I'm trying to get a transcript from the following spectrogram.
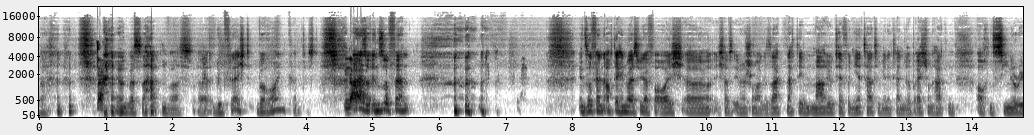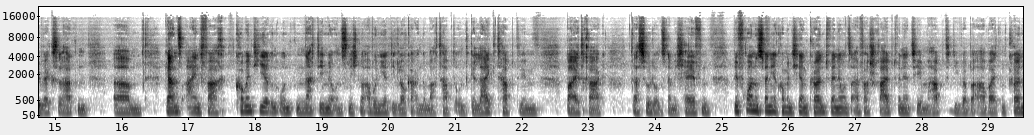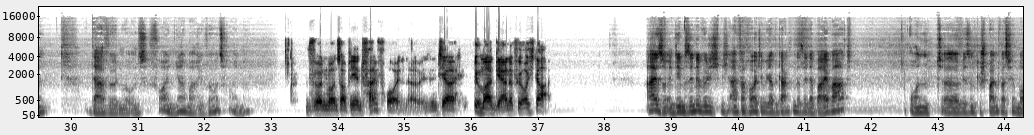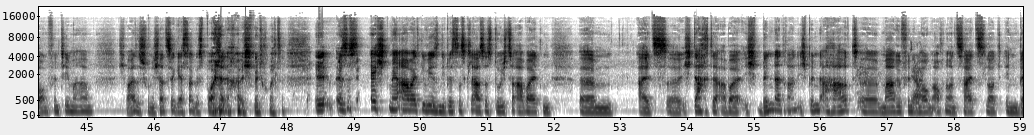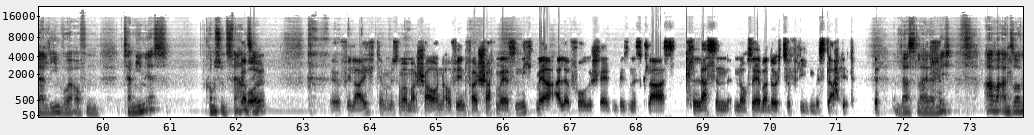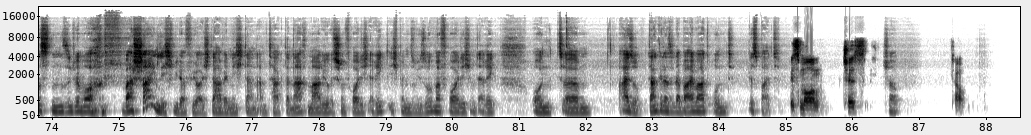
äh, irgendwas sagen, was äh, du vielleicht bereuen könntest. Na. Also insofern. Insofern auch der Hinweis wieder für euch, äh, ich habe es eben schon mal gesagt, nachdem Mario telefoniert hatte, wir eine kleine Unterbrechung hatten, auch einen Scenery-Wechsel hatten, ähm, ganz einfach kommentieren unten, nachdem ihr uns nicht nur abonniert, die Glocke angemacht habt und geliked habt, den Beitrag, das würde uns nämlich helfen. Wir freuen uns, wenn ihr kommentieren könnt, wenn ihr uns einfach schreibt, wenn ihr Themen habt, die wir bearbeiten können. Da würden wir uns freuen. Ja, Mario, würden wir uns freuen. Ne? Würden wir uns auf jeden Fall freuen. Wir sind ja immer gerne für euch da. Also, in dem Sinne würde ich mich einfach heute wieder bedanken, dass ihr dabei wart. Und äh, wir sind gespannt, was wir morgen für ein Thema haben. Ich weiß es schon, ich hatte es ja gestern gespoilert, aber ich bin heute. Äh, es ist echt mehr Arbeit gewesen, die Business Classes durchzuarbeiten. Ähm, als äh, ich dachte, aber ich bin da dran, ich bin da hart. Äh, Mario findet ja. morgen auch noch einen Zeitslot in Berlin, wo er auf einem Termin ist. Kommst du ins Fernsehen? Jawohl. Äh, vielleicht müssen wir mal schauen. Auf jeden Fall schaffen wir es nicht mehr, alle vorgestellten Business Class Klassen noch selber durchzufliegen bis dahin. Das leider nicht. Aber ansonsten sind wir morgen wahrscheinlich wieder für euch da, wenn nicht dann am Tag danach. Mario ist schon freudig erregt. Ich bin sowieso immer freudig und erregt. Und ähm, also, danke, dass ihr dabei wart und bis bald. Bis morgen. Tschüss. Ciao. Ciao.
